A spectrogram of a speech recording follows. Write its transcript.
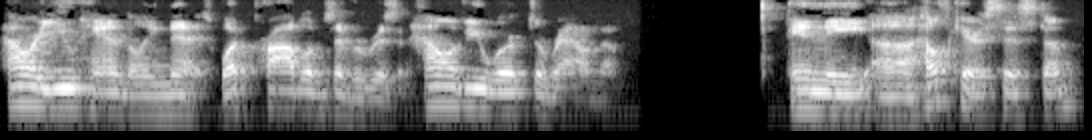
How are you handling this? What problems have arisen? How have you worked around them? In the uh, healthcare system,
